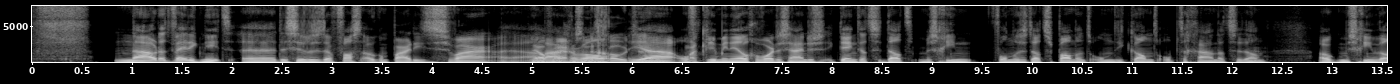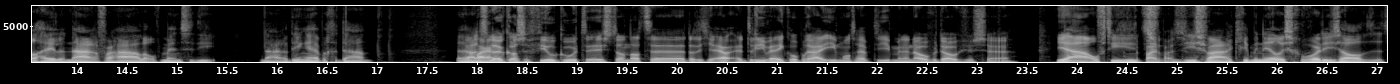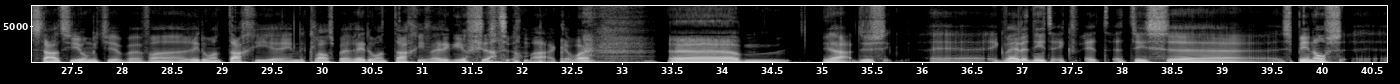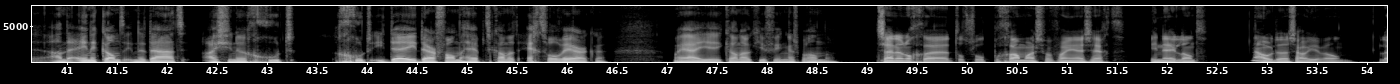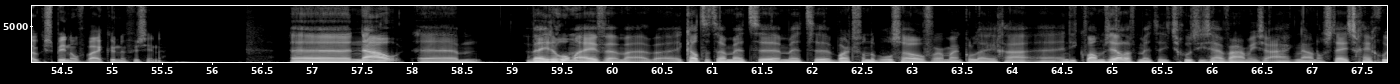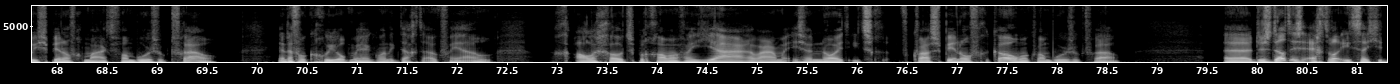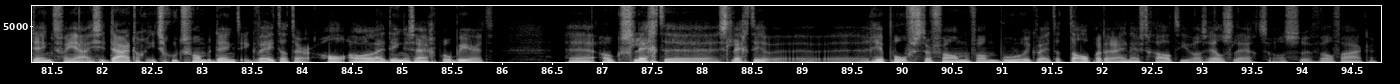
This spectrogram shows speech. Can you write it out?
Nou, dat weet ik niet. Eh er zullen er vast ook een paar die zwaar eh aan Ja, lager grote- ja, of maar- crimineel geworden zijn. Dus ik denk dat ze dat misschien vonden ze dat spannend om die kant op te gaan. Dat ze dan ook misschien wel hele nare verhalen of mensen die nare dingen hebben gedaan. Eh, ja, het maar is leuk als er feel good is dan dat, dat je er, drie weken op rij iemand hebt die met een overdosis... Ja, of die, die zware crimineel is geworden. Die zal het stoutste jongetje van Ridouan Taghi eh, in de klas bij Ridouan Taghi. Weet ik niet of je dat wil maken. Maar ehm, ja, dus eh, ik weet het niet. Ik, het, het is eh, spin-offs aan de ene kant inderdaad. Als je een goed, goed idee daarvan hebt, kan het echt wel werken. Maar ja, je kan ook je vingers branden. Zijn er nog tot slot programma's waarvan jij zegt in Nederland... Nou, daar zou je wel een leuke spin-off bij kunnen verzinnen. Eh, nou, ehm, wederom even. maar, eh, Ik had het er met, eh, met Bart van der Bos over, mijn collega. en die kwam zelf met iets goeds. Die zei, waarom is er eigenlijk nou nog steeds geen goede spin-off gemaakt van Boer zoekt vrouw? En dat vond ik een goede opmerking, want ik dacht ook van hoe- allergrootste programma van jaren. Waarom is er nooit iets qua spin-off gekomen qua Boer zoekt vrouw? Eh, dus dat is echt wel iets dat je denkt van ja, als je daar toch iets goeds van bedenkt. Ik weet dat er al allerlei dingen zijn geprobeerd. Eh, ook slechte, slechte eh rip-offs ervan, van boeren. Ik weet dat Talpa er een heeft gehad, die was heel slecht, zoals wel vaker.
